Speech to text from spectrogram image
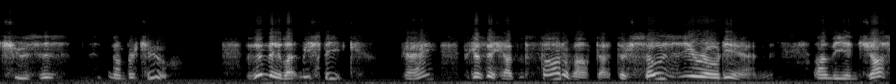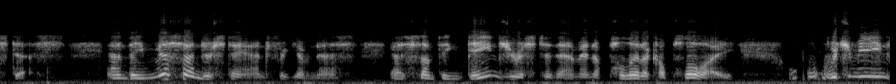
chooses number two. Then they let me speak, okay? Because they hadn't thought about that. They're so zeroed in on the injustice, and they misunderstand forgiveness as something dangerous to them and a political ploy, which means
